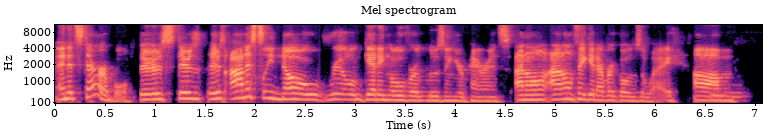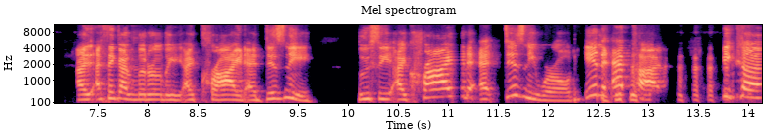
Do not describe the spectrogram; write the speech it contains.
and it's terrible. There's, there's, there's honestly no real getting over losing your parents. I don't, I don't think it ever goes away. Um, Mhm. I, I think I literally I cried at Disney, Lucy. I cried at Disney World in Epcot because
